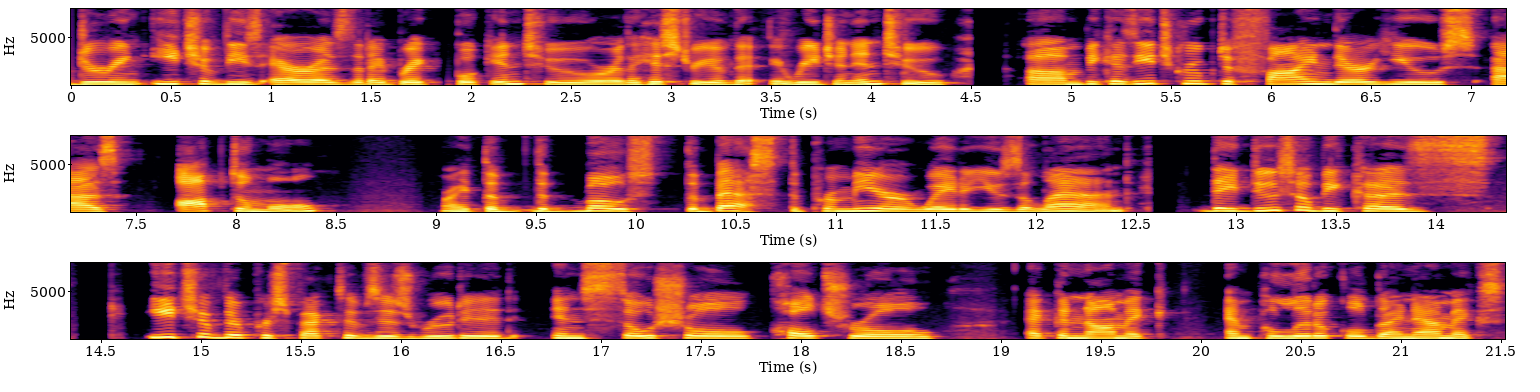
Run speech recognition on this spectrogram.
during each of these eras that i break book into or the history of the region into um, because each group defined their use as optimal right? The the most the best the premier way to use the land they do so because each of their perspectives is rooted in social cultural economic and political dynamics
